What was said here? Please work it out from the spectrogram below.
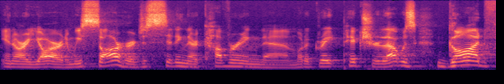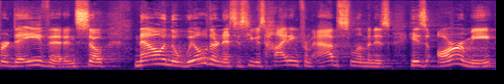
in our yard, and we saw her just sitting there covering them. What a great picture. That was God for David. And so now in the wilderness, as he was hiding from Absalom and his, his army,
